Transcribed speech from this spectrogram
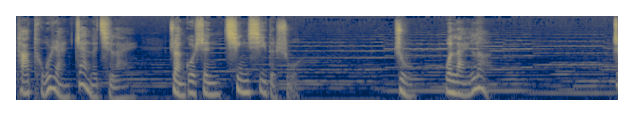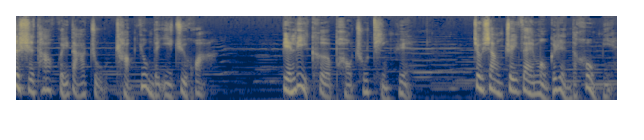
他突然站了起来，转过身，清晰地说：“主，我来了。”这是他回答主常用的一句话，便立刻跑出庭院。就像追在某个人的后面，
